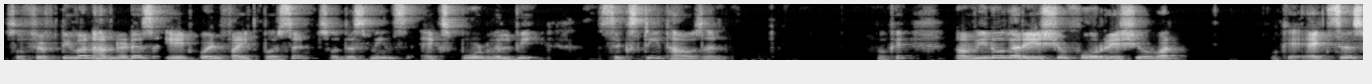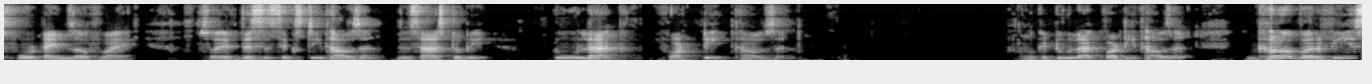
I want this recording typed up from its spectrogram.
so 5100 is 8.5 percent. So this means export will be 60000 okay now we know the ratio 4 ratio 1 okay x is 4 times of y. So if this is 60000 this has to be 2 lakh 40000 okay 2 lakh 40000 gh burfis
